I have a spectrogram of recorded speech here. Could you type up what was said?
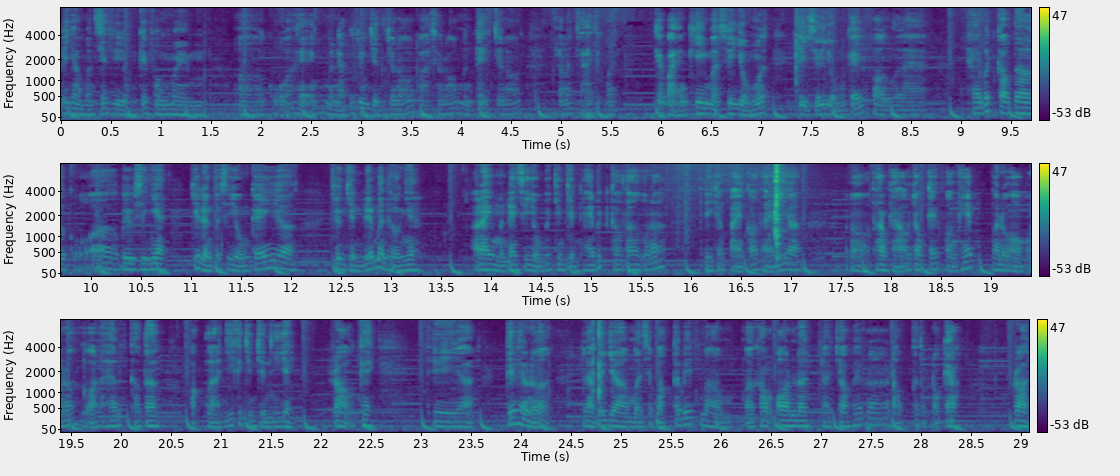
bây giờ mình sẽ sử dụng cái phần mềm uh, của hãng. Mình đặt cái chương trình cho nó và sau đó mình test cho nó cho nó trả cho mình. Các bạn khi mà sử dụng á, thì sử dụng cái phần là hai bit counter của BLC nha. Chứ đừng có sử dụng cái uh, chương trình đếm bình thường nha ở đây mình đang sử dụng cái chương trình hai bit counter của nó. Thì các bạn có thể uh, tham khảo trong cái phần hép manual của nó gọi là hai bit counter hoặc là viết cái chương trình như vậy. Rồi ok. Thì uh, tiếp theo nữa là bây giờ mình sẽ bật cái bit mà, mà không on lên là cho phép nó đọc cái tốc độ cao. Rồi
